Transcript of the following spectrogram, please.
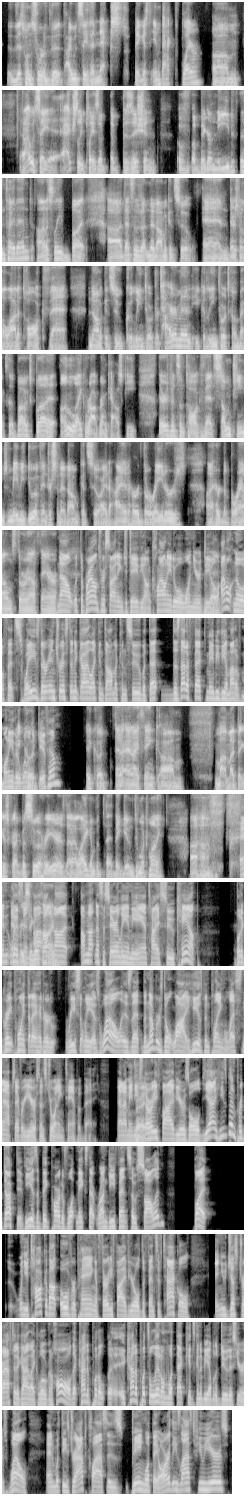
this one's sort of the I would say the next biggest impact player. Um, and I would say it actually plays a, a position of a bigger need than tight end, honestly. But uh, that's Ndamukong Suh. And there's been a lot of talk that Ndamukong Suh could lean towards retirement. He could lean towards coming back to the Bucs. But unlike Rob Gronkowski, there's been some talk that some teams maybe do have interest in Ndamukong Suh. I, I had heard the Raiders, I heard the Browns thrown out there. Now, with the Browns resigning Jadeveon Clowney to a one-year deal, mm-hmm. I don't know if that sways their interest in a guy like Ndamukong Suh, but that does that affect maybe the amount of money they're it willing could. to give him? It could, and and I think um, my, my biggest gripe with Suh every year is that I like him, but they give him too much money. Um, and listen, I, am not I'm not necessarily in the anti Suh camp, but a great point that I had heard recently as well is that the numbers don't lie. He has been playing less snaps every year since joining Tampa Bay. And I mean, he's right. 35 years old. Yeah, he's been productive. He is a big part of what makes that run defense so solid. But when you talk about overpaying a 35 year old defensive tackle, and you just drafted a guy like Logan Hall, that kind of put a it kind of puts a lid on what that kid's going to be able to do this year as well. And with these draft classes being what they are these last few years,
